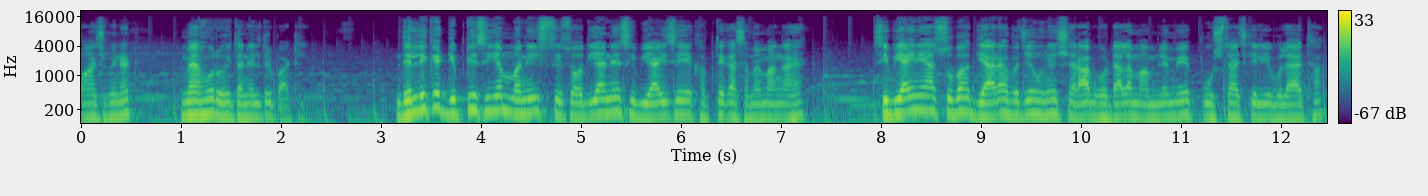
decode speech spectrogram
पाँच मिनट। मैं हूँ रोहित अनिल त्रिपाठी। दिल्ली के डिप्टी सीएम मनीष सिसोदिया ने सीबीआई से एक हफ़्ते का समय मांगा है। सीबीआई ने आज सुबह 11 बजे उन्हें शराब घोटाला मामले में पूछताछ के लिए बुलाया था।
